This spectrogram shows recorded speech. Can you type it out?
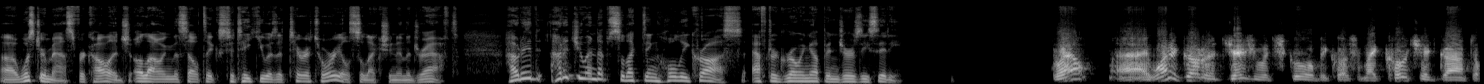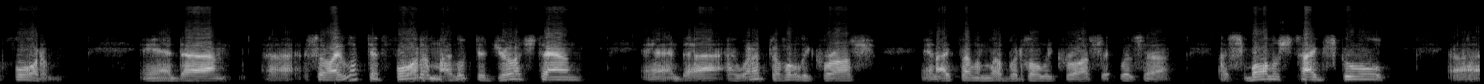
uh, Worcester, Mass for college, allowing the Celtics to take you as a territorial selection in the draft. How did how did you end up selecting Holy Cross after growing up in Jersey City? Well, I wanted to go to a Jesuit school because my coach had gone to Fordham, and um, uh, so I looked at Fordham, I looked at Georgetown, and uh, I went up to Holy Cross and I fell in love with Holy Cross. It was a, a smallish type school. Uh,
